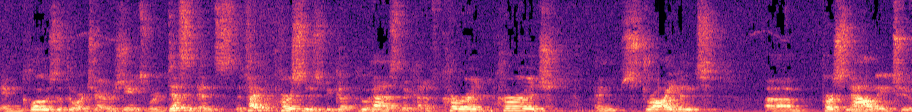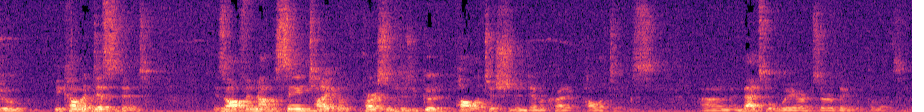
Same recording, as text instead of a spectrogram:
in closed authoritarian regimes where dissidents, the type of person who's begun, who has the kind of courage, courage and strident um, personality to become a dissident, is often not the same type of person who's a good politician in democratic politics. Um, and that's what we are observing with Alexei Navalny.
